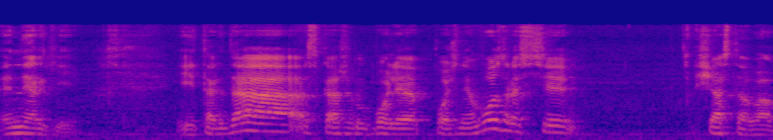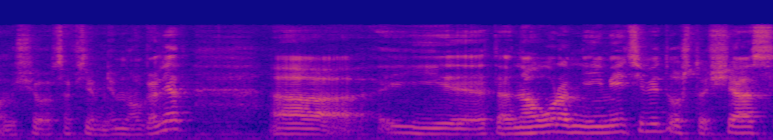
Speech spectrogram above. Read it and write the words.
энергии. И тогда, скажем, в более позднем возрасте, сейчас-то вам еще совсем немного лет, и это на уровне, имейте в виду, что сейчас,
